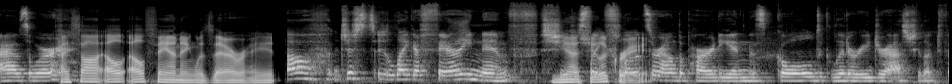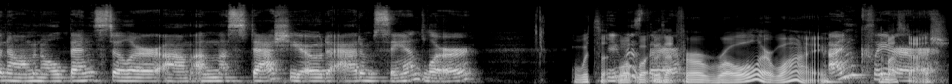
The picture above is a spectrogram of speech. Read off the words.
As were I saw Elle, Elle Fanning was there, right? Oh, just like a fairy nymph. She Yeah, just she like looked floats great. around the party in this gold glittery dress. She looked phenomenal. Ben Stiller, um, a mustachioed Adam Sandler. What's the, what, was what was that for a role or why? Unclear. mustache.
